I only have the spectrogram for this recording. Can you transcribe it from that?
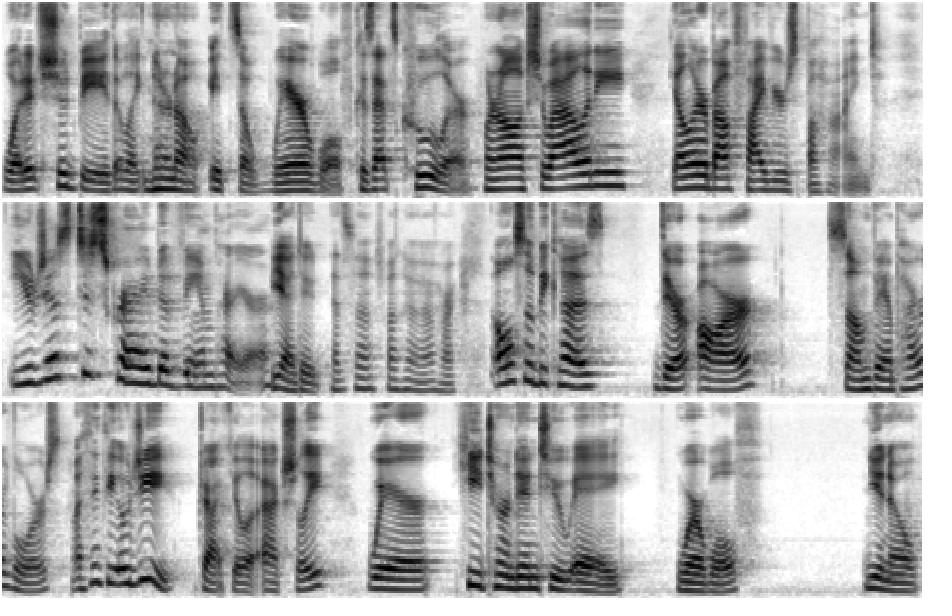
what it should be, they're like, no, no, no, it's a werewolf because that's cooler. When in all actuality, y'all are about five years behind. You just described a vampire. Yeah, dude, that's not fucking vampire. Also, because there are some vampire lores. I think the OG Dracula, actually, where he turned into a werewolf, you know,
